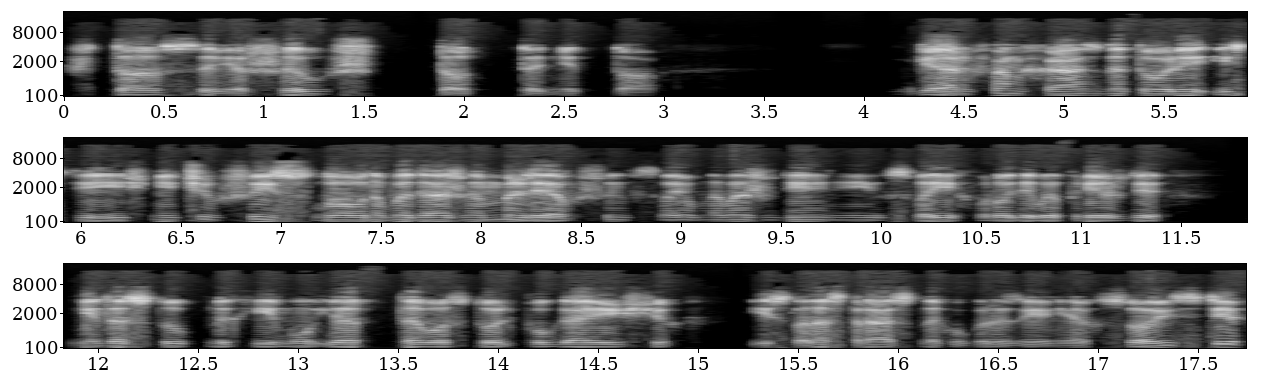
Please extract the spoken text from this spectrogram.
что совершил что-то не то. Гер Фанхас, да то ли истеричничавший, словно бы даже млевший в своем наваждении, в своих вроде бы прежде недоступных ему и оттого столь пугающих и сладострастных угрызениях совести,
